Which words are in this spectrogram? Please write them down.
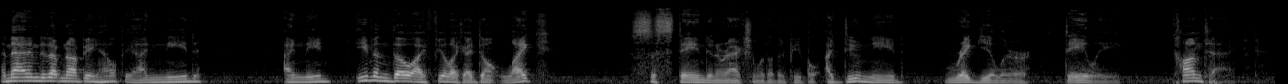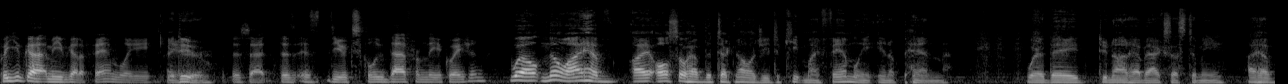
and that ended up not being healthy. I need, I need, even though I feel like I don't like sustained interaction with other people, I do need regular, daily contact. But you've got, I mean, you've got a family. I do. Is that does, is, do you exclude that from the equation? Well, no, I have. I also have the technology to keep my family in a pen, where they do not have access to me. I have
